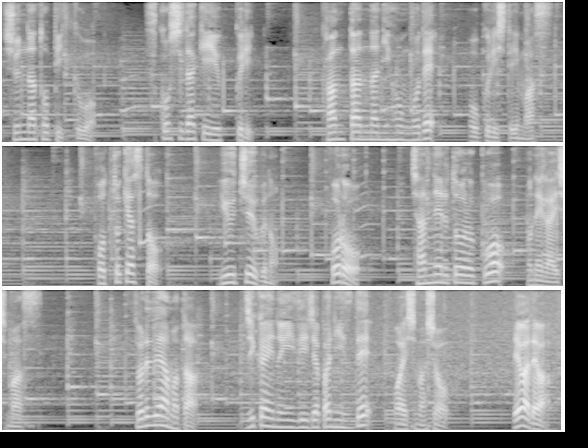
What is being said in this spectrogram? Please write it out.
旬なトピックを少しだけゆっくり簡単な日本語でお送りしています。ポッドキャスト、YouTube のフォロー、チャンネル登録をお願いします。それではまた次回の Easy Japanese でお会いしましょう。ではでは。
